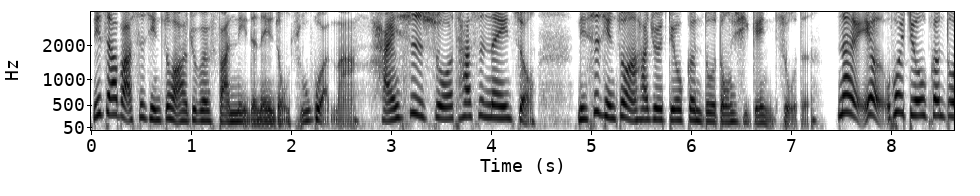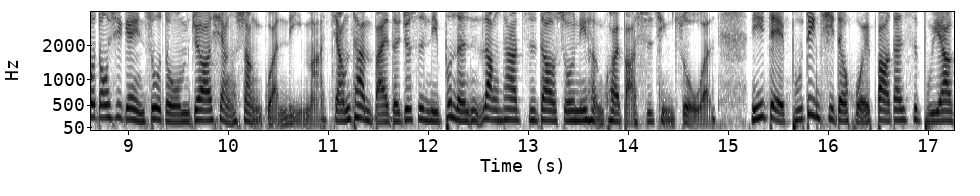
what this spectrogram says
你只要把事情做好，他就会烦你的那种主管吗？还是说他是那一种？你事情做完，他就会丢更多东西给你做的。那要会丢更多东西给你做的，我们就要向上管理嘛。讲坦白的，就是你不能让他知道说你很快把事情做完，你得不定期的回报，但是不要。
